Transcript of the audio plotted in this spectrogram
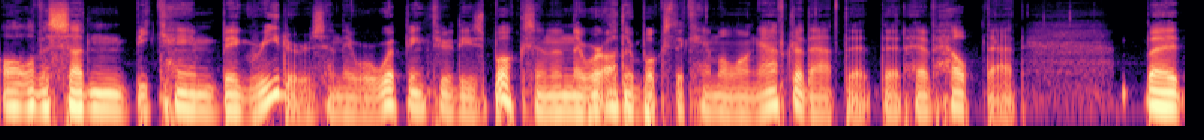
all of a sudden became big readers and they were whipping through these books. And then there were other books that came along after that that, that have helped that. But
